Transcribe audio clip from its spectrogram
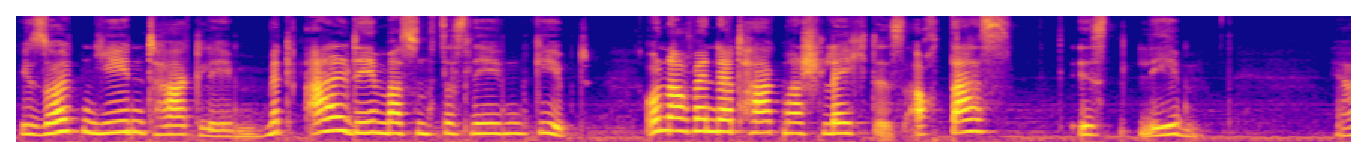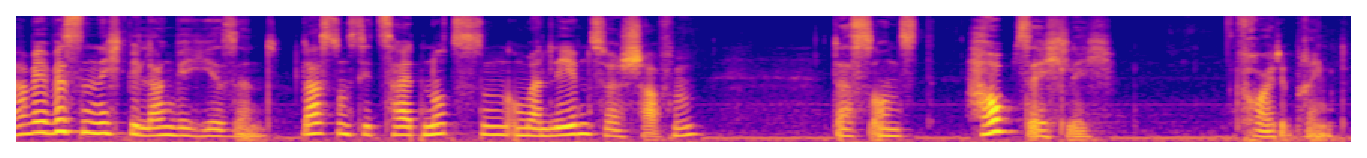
Wir sollten jeden Tag leben, mit all dem, was uns das Leben gibt. Und auch wenn der Tag mal schlecht ist, auch das ist Leben. Ja, wir wissen nicht, wie lange wir hier sind. Lasst uns die Zeit nutzen, um ein Leben zu erschaffen, das uns hauptsächlich Freude bringt.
